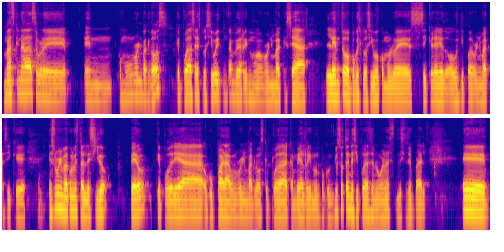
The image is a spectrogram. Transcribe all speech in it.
más que nada sobre en, como un running back 2 que pueda ser explosivo y un cambio de ritmo a un running back que sea lento o poco explosivo como lo es Ezekiel Elliott o un tipo de running back. Así que es un running back uno establecido, pero que podría ocupar a un running back 2 que pueda cambiar el ritmo un poco. Incluso Tennessee puede hacer una buena decisión para él. Eh,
